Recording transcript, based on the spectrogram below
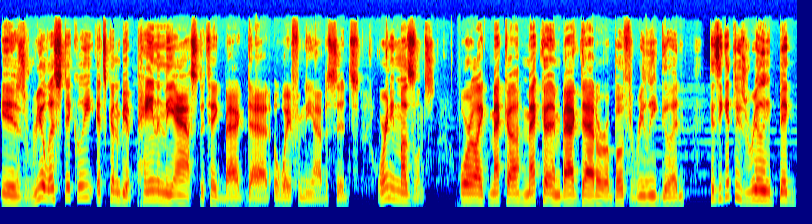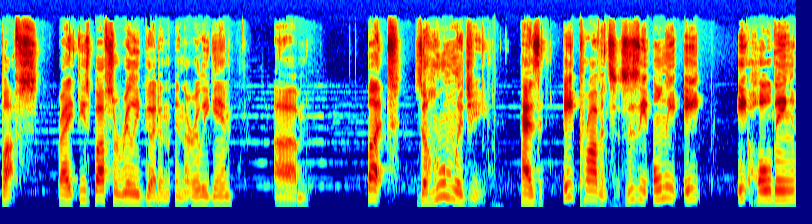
is realistically, it's going to be a pain in the ass to take Baghdad away from the Abbasids or any Muslims. Or like Mecca. Mecca and Baghdad are both really good because you get these really big buffs, right? These buffs are really good in, in the early game. Um, but Zahumliji has eight provinces. This is the only eight eight holding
